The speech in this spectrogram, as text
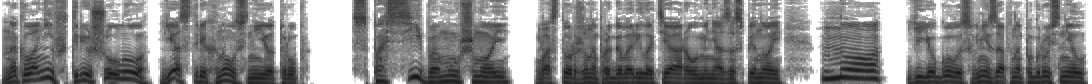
Наклонив трешулу, я стряхнул с нее труп. «Спасибо, муж мой», — восторженно проговорила Тиара у меня за спиной. «Но...» — ее голос внезапно погрустнел.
